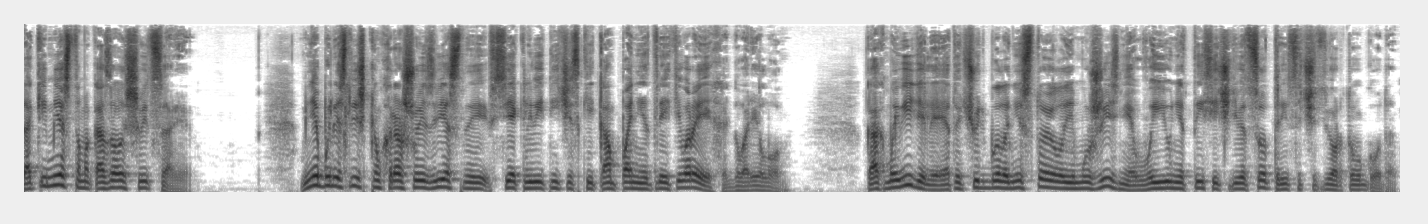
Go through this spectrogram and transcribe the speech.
Таким местом оказалась Швейцария. «Мне были слишком хорошо известны все клеветнические кампании Третьего Рейха», — говорил он. Как мы видели, это чуть было не стоило ему жизни в июне 1934 года.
